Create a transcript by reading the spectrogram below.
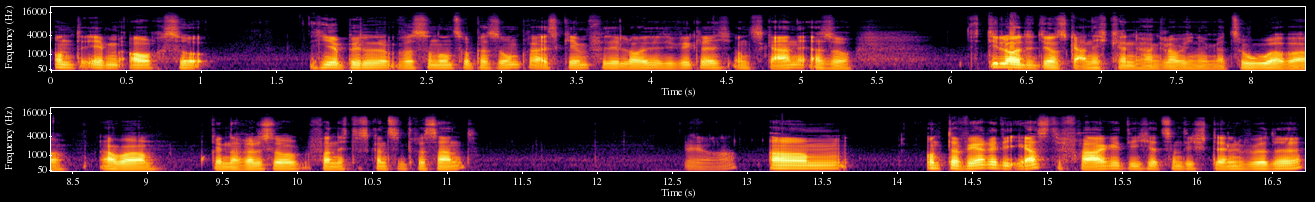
und eben auch so hier ein bisschen was von unserer Person preisgeben für die Leute, die wirklich uns gar nicht, also die Leute, die uns gar nicht kennen, hören glaube ich nicht mehr zu, aber, aber generell so fand ich das ganz interessant. Ja. Ähm, und da wäre die erste Frage, die ich jetzt an dich stellen würde,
